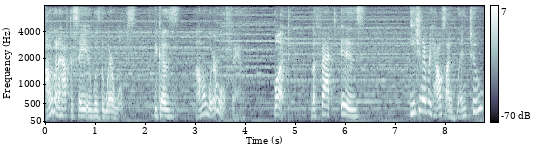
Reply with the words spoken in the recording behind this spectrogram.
I'm gonna have to say it was the werewolves because I'm a werewolf fan. But the fact is, each and every house I went to,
